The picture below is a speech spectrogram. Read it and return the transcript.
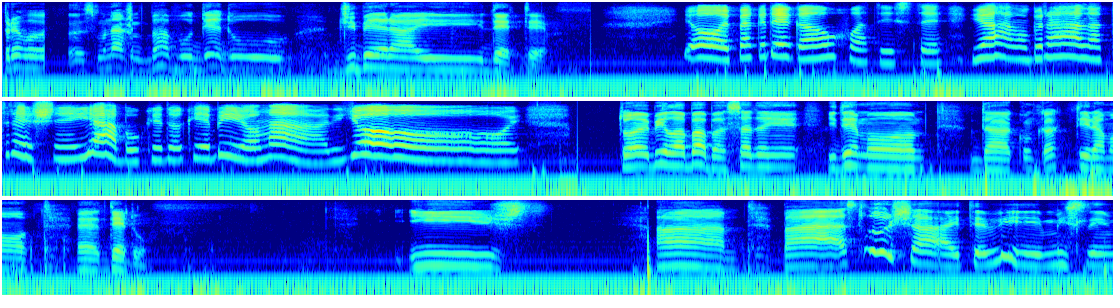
prvo e, smo našli babu, dedu, džibera i dete. Joj, pa gdje ga uhvatiste? Ja mu brala trešnje jabuke dok je bio mali. Joj! To je bila baba, sada je, idemo da kontaktiramo e, dedu. I... A, pa slušajte vi, mislim,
